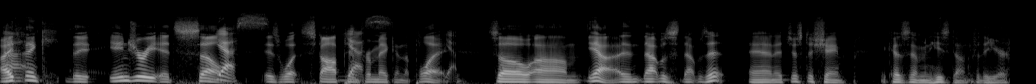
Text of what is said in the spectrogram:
I uh, think the injury itself Yes. is what stopped him from making the play. Yeah. So um, yeah, and that was that was it, and it's just a shame because I mean he's done for the year,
